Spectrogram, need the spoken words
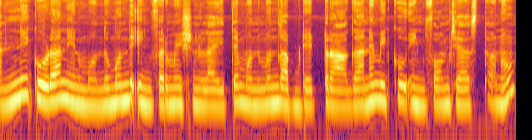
అన్నీ కూడా నేను ముందు ముందు ఇన్ఫర్మేషన్లో అయితే ముందు ముందు అప్డేట్ రాగానే మీకు ఇన్ఫామ్ చేస్తాను.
